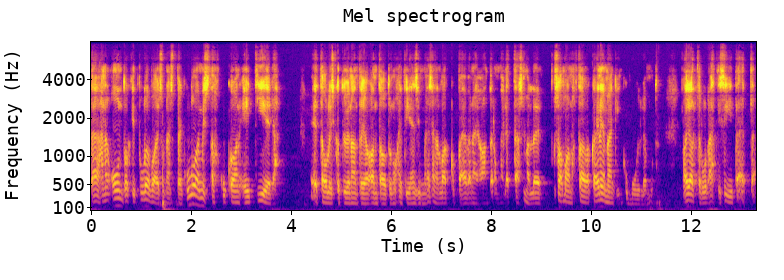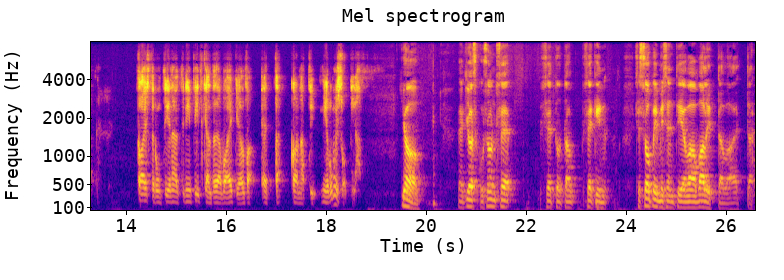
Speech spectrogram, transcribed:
Tämähän on toki tulevaisuuden spekuloimista, kukaan ei tiedä, että olisiko työnantaja antautunut heti ensimmäisenä lakkopäivänä ja antanut meille täsmälleen saman tai vaikka enemmänkin kuin muille, mutta ajattelu lähti siitä, että taistelun tie näytti niin pitkältä ja vaikealta, että kannatti mieluummin sopia. Joo, että joskus on se, se tota, sekin se sopimisen tie vaan valittavaa, että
